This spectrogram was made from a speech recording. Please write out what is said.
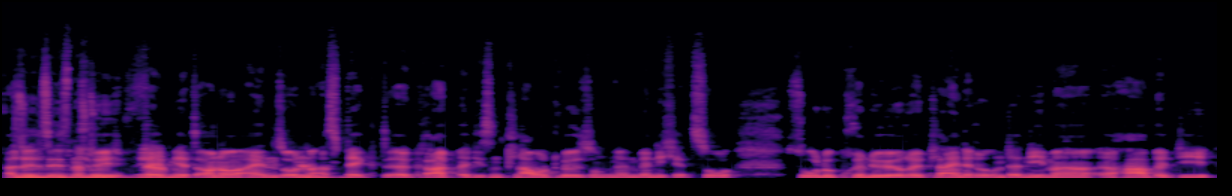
Also es ist natürlich, du, fällt ja. mir jetzt auch noch ein, so ein Aspekt, äh, gerade bei diesen Cloud-Lösungen, wenn ich jetzt so Solopreneure, kleinere Unternehmer äh, habe, die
